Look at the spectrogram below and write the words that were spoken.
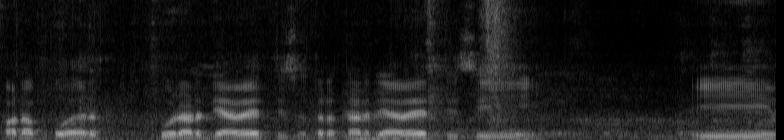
para poder curar diabetes o tratar diabetes y, y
